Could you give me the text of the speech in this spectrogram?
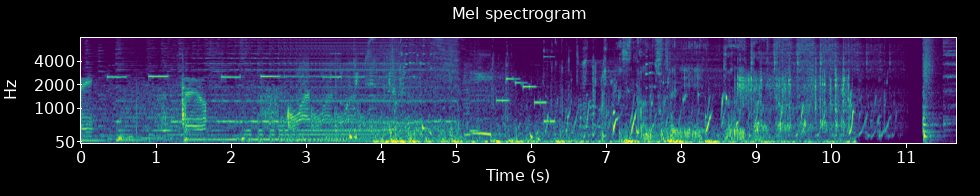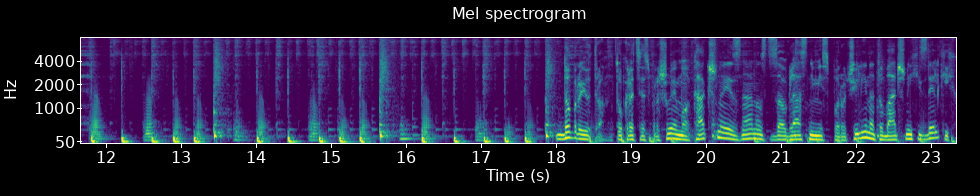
three, two. Dobro jutro. Tokrat se sprašujemo, kakšna je znanost za oglasnimi sporočili na tobačnih izdelkih.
